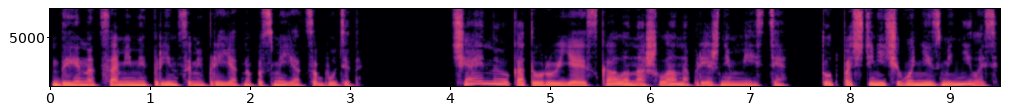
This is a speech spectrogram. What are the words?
да и над самими принцами приятно посмеяться будет. Чайную, которую я искала, нашла на прежнем месте. Тут почти ничего не изменилось,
